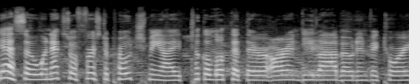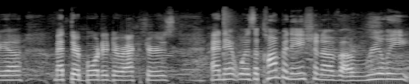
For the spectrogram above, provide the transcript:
Yeah, so when Exro first approached me, I took a look at their R&D lab out in Victoria, met their board of directors, and it was a combination of a really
